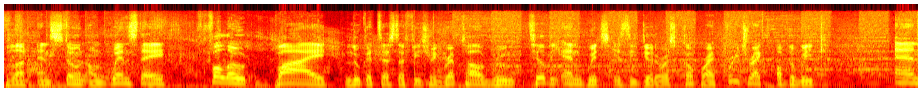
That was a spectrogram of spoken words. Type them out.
Blood and Stone on Wednesday, followed by Luca Testa featuring Reptile Room till the end, which is the Dodoros copyright free track of the week. And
